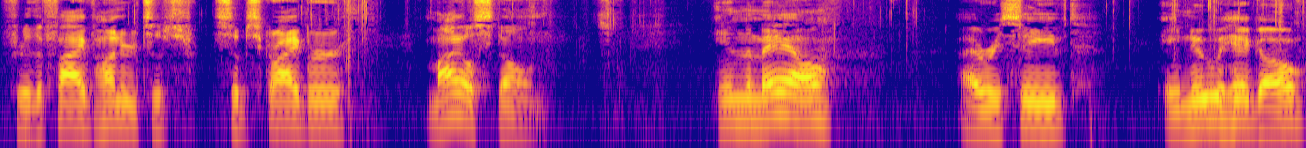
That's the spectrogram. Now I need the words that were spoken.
for the 500 subs subscriber milestone. In the mail, I received a new Higo,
